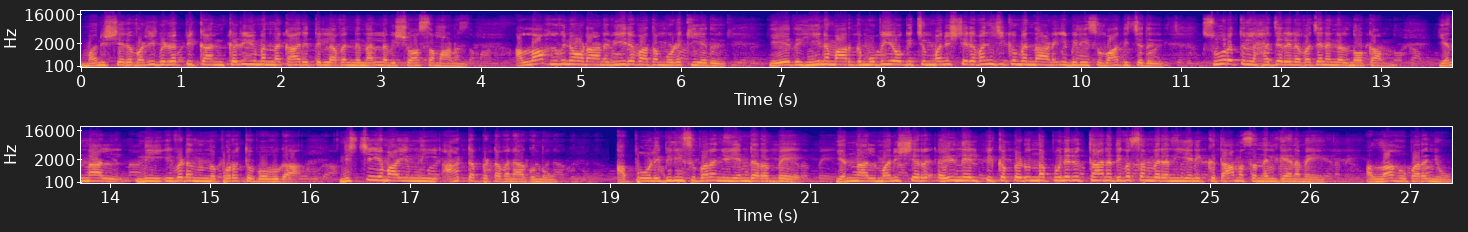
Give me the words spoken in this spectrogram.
മനുഷ്യരെ വഴിപിഴപ്പിക്കാൻ കഴിയുമെന്ന കാര്യത്തിൽ അവന് നല്ല വിശ്വാസമാണ്. അള്ളാഹുവിനോടാണ് വീരവാദം മുഴക്കിയത്. ഏത് ഹീനമാർഗം ഉപയോഗിച്ചും മനുഷ്യരെ വഞ്ചിക്കുമെന്നാണ് ഇബിലീസ് വാദിച്ചത്. സൂറത്തുൽ ഹജറിലെ വചനങ്ങൾ നോക്കാം. എന്നാൽ നീ ഇവിടെ നിന്ന് പുറത്തു പോവുക. നിശ്ചയമായും നീ ആട്ടപ്പെട്ടവനാകുന്നു. അപ്പോൾ ഇബിലീസ് പറഞ്ഞു എന്റെ റബ്ബേ എന്നാൽ മനുഷ്യർ എഴുന്നേൽപ്പിക്കപ്പെടുന്ന പുനരുത്ഥാന ദിവസം വരെ നീ എനിക്ക് താമസം നൽകണമേ. അള്ളാഹു പറഞ്ഞു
